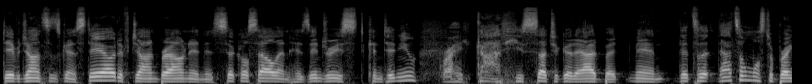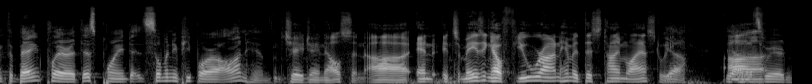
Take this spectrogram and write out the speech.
David Johnson's going to stay out. If John Brown and his sickle cell and his injuries continue, Right. God, he's such a good ad. But man, that's a that's almost a break the bank player at this point. So many people are on him. J.J. Nelson. Uh, and it's amazing how few were on him at this time last week. Yeah. Yeah, that's Uh, weird.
